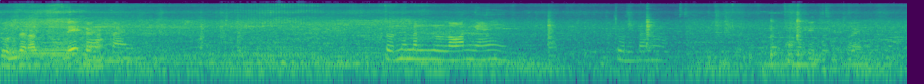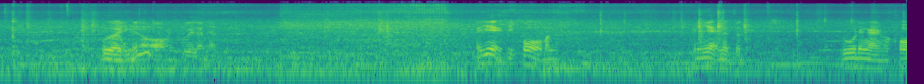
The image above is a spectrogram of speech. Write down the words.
ตุนไปแล้วเละสะเลยโพนะกไก่ตุนให้มันร้อนไง ตุนบ้างกินจนเปื่อยเบื่อดิเดี๋ยวเราออกให้เปื่อยแล้วเนี่ยไอ้แยกที่ข้อมันไอ้แยกนั่นจะรู้ได้ไงว่าข้อ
